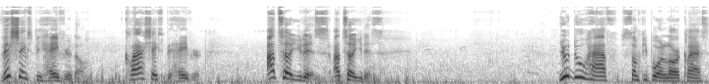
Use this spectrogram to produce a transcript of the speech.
this shapes behavior though. Class shapes behavior. I'll tell you this. I'll tell you this. You do have some people in lower class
